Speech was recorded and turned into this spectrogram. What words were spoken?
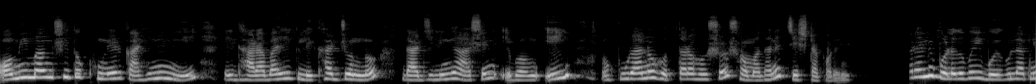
অমীমাংসিত খুনের কাহিনী নিয়েই এই ধারাবাহিক লেখার জন্য দার্জিলিংয়ে আসেন এবং এই পুরানো হত্যা রহস্য সমাধানের চেষ্টা করেন। এবার আমি বলে দেবো, এই বইগুলো আপনি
